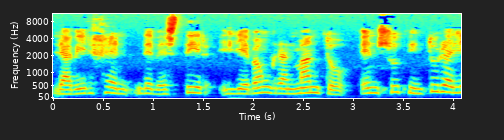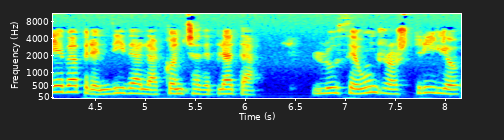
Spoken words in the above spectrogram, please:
La Virgen de vestir lleva un gran manto, en su cintura lleva prendida la concha de plata, luce un rostrillo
